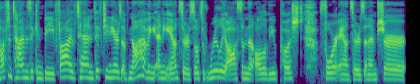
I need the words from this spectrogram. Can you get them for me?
oftentimes it can be 5 10 15 years of not having any answers. So it's really awesome that all of you pushed for answers and i'm sure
